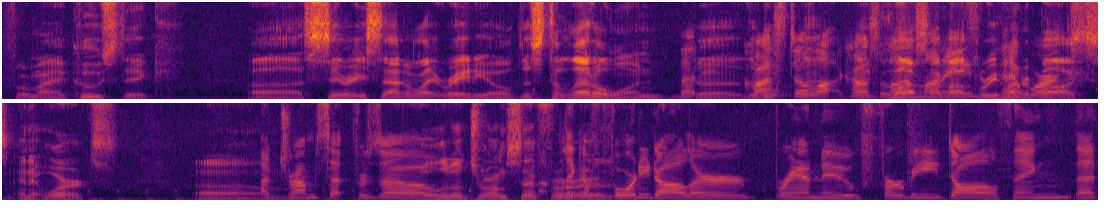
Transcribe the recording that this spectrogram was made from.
for my acoustic, uh Sirius satellite radio, the stiletto one. That the, cost a lot- cost a lot of cost money, about 300 it bucks and it works. A drum set for Zoe. A little drum set for like a forty dollar brand new Furby doll thing that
